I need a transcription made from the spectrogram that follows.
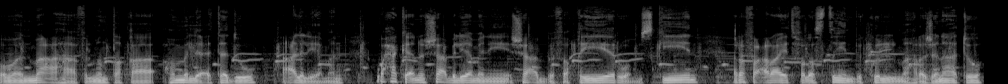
ومن معها في المنطقة هم اللي اعتدوا على اليمن وحكى أن الشعب اليمني شعب فقير ومسكين رفع راية فلسطين بكل مهرجاناته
